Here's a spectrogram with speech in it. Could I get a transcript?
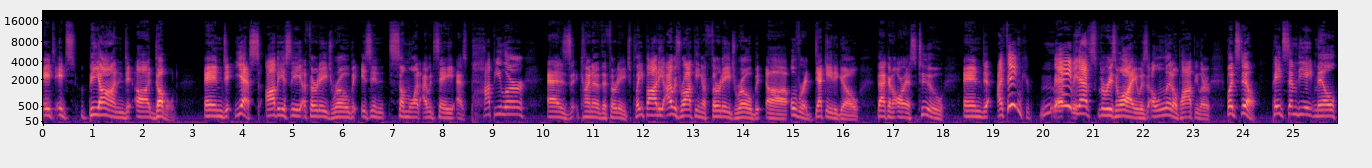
it's it's beyond uh doubled. And yes, obviously a third age robe isn't somewhat, I would say, as popular as kind of the third age plate body. I was rocking a third age robe uh, over a decade ago, back on RS2, and I think maybe that's the reason why it was a little popular. But still, paid 78 mil,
